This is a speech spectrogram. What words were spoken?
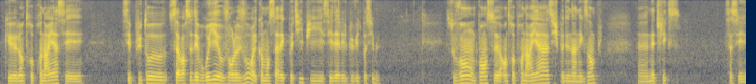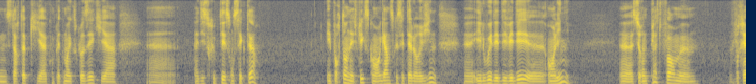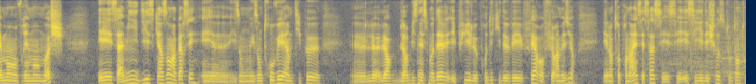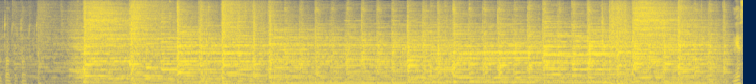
Que l'entrepreneuriat, c'est c'est plutôt savoir se débrouiller au jour le jour et commencer avec petit, puis essayer d'aller le plus vite possible. Souvent, on pense entrepreneuriat, si je peux donner un exemple, euh, Netflix. Ça, c'est une start-up qui a complètement explosé, qui a, euh, a disrupté son secteur. Et pourtant, Netflix, quand on regarde ce que c'était à l'origine, euh, il louait des DVD euh, en ligne euh, sur une plateforme vraiment, vraiment moche et ça a mis 10-15 ans à percer. Et euh, ils, ont, ils ont trouvé un petit peu euh, le, leur, leur, business model et puis le produit qu'ils devaient faire au fur et à mesure. Et l'entrepreneuriat, c'est ça, c'est essayer des choses tout le temps, tout le temps, tout le temps, tout le temps.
